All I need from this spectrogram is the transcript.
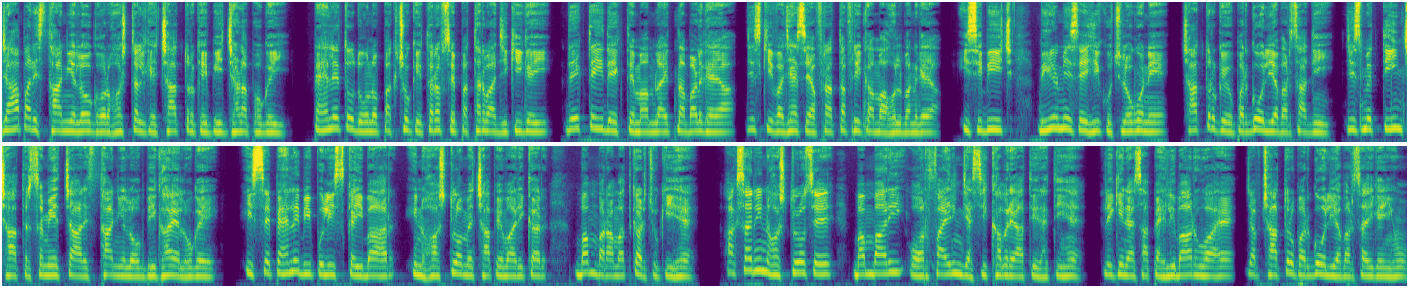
जहाँ पर स्थानीय लोग और हॉस्टल के छात्रों के बीच झड़प हो गई। पहले तो दोनों पक्षों की तरफ़ से पत्थरबाजी की गई। देखते ही देखते मामला इतना बढ़ गया, जिसकी वजह से अफरा तफरी का माहौल बन गया। इसी बीच भीड़ में से ही कुछ लोगों ने छात्रों के ऊपर गोलियाँ बरसा दी, जिसमें तीन छात्र समेत चार स्थानीय लोग भी घायल हो गए। इससे पहले भी पुलिस कई बार इन हॉस्टलों में छापेमारी कर बम बरामद कर चुकी है। अक्सर इन हॉस्टलों से बमबारी और फायरिंग जैसी खबरें आती रहती हैं, लेकिन ऐसा पहली बार हुआ है जब छात्रों पर गोलियाँ बरसाई गई हों।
